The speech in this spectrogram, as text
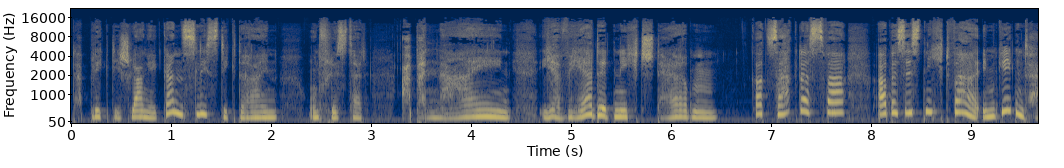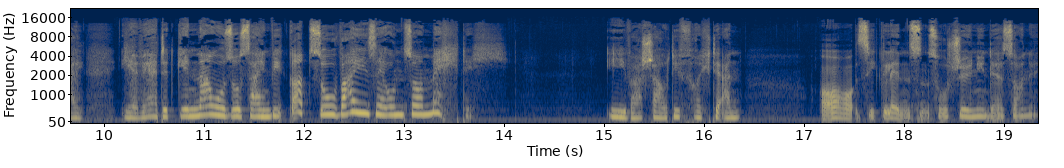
Da blickt die Schlange ganz listig drein und flüstert Aber nein, ihr werdet nicht sterben. Gott sagt das zwar, aber es ist nicht wahr, im Gegenteil, ihr werdet genauso sein wie Gott, so weise und so mächtig. Eva schaut die Früchte an. Oh, sie glänzen so schön in der Sonne.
